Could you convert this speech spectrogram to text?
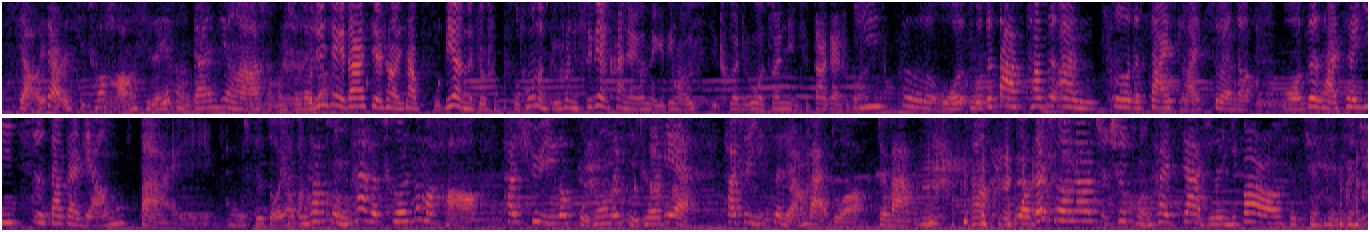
小一点的洗车行，洗的也很干净啊，什么之类的。我就先给大家介绍一下普遍的，就是普通的，比如说你随便看见有哪个地方有洗车，你如果钻进去，大概是多少？一个我我的大，它是按车的 size 来算的，我这台车一次大概两百五十左右吧。你看孔泰的车那么好，他去一个普通的洗车店。它是一次两百多，对吧？嗯，我的车呢只是孔泰价值的一半哦，请请请请记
